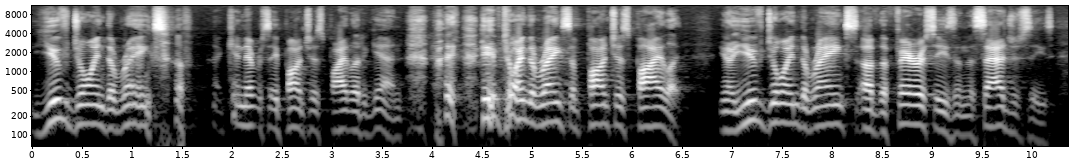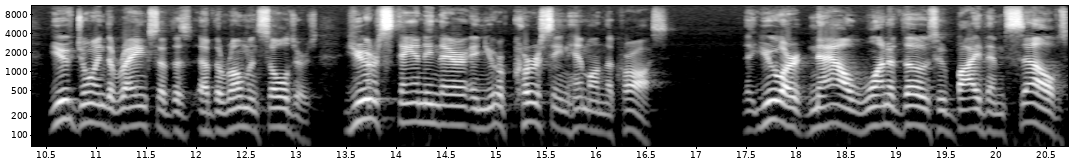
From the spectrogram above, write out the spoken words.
you've joined the ranks of, I can never say Pontius Pilate again, but you've joined the ranks of Pontius Pilate. You know, you've joined the ranks of the Pharisees and the Sadducees. You've joined the ranks of the, of the Roman soldiers. You're standing there and you're cursing him on the cross. That you are now one of those who by themselves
